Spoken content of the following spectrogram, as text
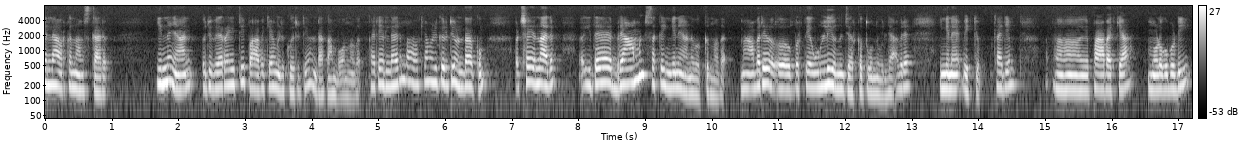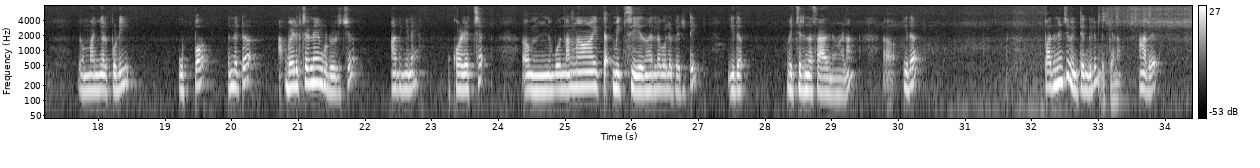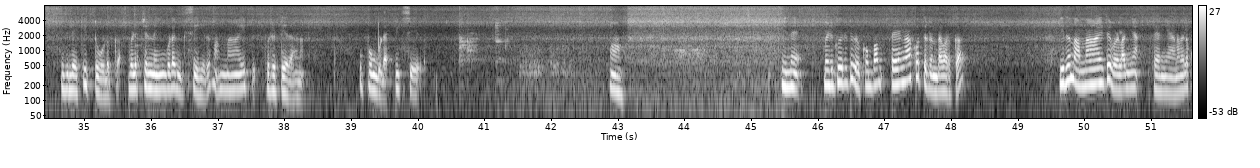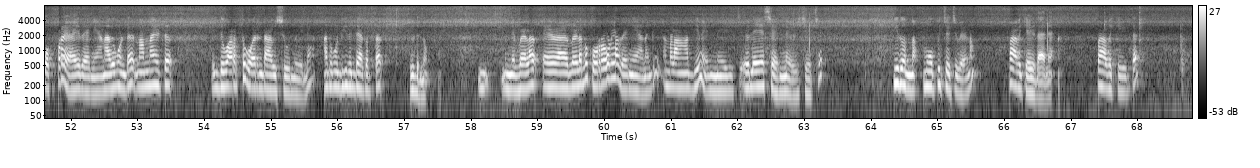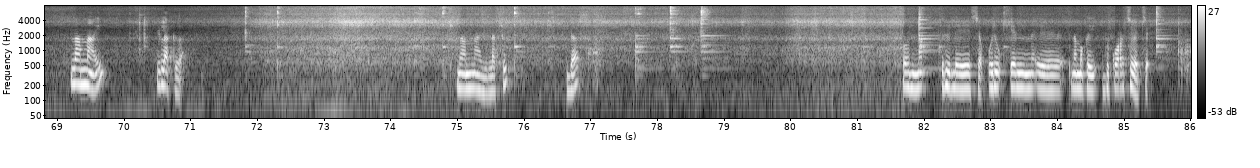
എല്ലാവർക്കും നമസ്കാരം. ഇന്ന് ഞാൻ ഒരു വെറൈറ്റി പാവയ്ക്ക മെഴുക്കുരുട്ടി ഉണ്ടാക്കാൻ പോകുന്നത്. കാര്യം എല്ലാവരും പാവയ്ക്ക മെഴുക്കുരുട്ടി ഉണ്ടാക്കും. പക്ഷേ എന്നാലും ഇത് ബ്രാഹ്മിൺസ് ഒക്കെ ഇങ്ങനെയാണ് വെക്കുന്നത്. അവർ പ്രത്യേക ഉള്ളിയൊന്നും ചേർക്കത്തൊന്നുമില്ല. അവർ ഇങ്ങനെ വെക്കും. കാര്യം പാവയ്ക്ക മുളക് പൊടി മഞ്ഞൾപ്പൊടി ഉപ്പ് എന്നിട്ട് വെളിച്ചെണ്ണയും കൂടി ഒഴിച്ച് അതിങ്ങനെ കുഴച്ച് നന്നായിട്ട് മിക്സ് ചെയ്ത് നല്ലപോലെ പുരട്ടി ഇത് വെച്ചിരുന്ന സാധനമാണ്. ഇത് പതിനഞ്ച് മിനിറ്റെങ്കിലും വെക്കണം. അത് ഇതിലേക്ക് ഇട്ട് കൊടുക്കുക. വെളിച്ചെണ്ണയും കൂടെ മിക്സ് ചെയ്ത് നന്നായി പുരട്ടിയതാണ്. ഉപ്പും കൂടെ മിക്സ് ചെയ്ത്. ആ. പിന്നെ മെഴുക്കുരുട്ടി വെക്കുമ്പം തേങ്ങാക്കൊത്തിടേണ്ടവർക്ക് ഇത് നന്നായിട്ട് വിളഞ്ഞ തേങ്ങയാണ്. നല്ല കൊപ്രയായ തേങ്ങയാണ്. അതുകൊണ്ട് നന്നായിട്ട് ഇത് വറുത്ത് കോരേണ്ട ആവശ്യമൊന്നുമില്ല. അതുകൊണ്ട് ഇതിന്റെ അകത്ത് ഇടുന്നു. പിന്നെ വിള വിളവ് കുറവുള്ള തേങ്ങയാണെങ്കിൽ നമ്മൾ ആദ്യം എണ്ണ ഒഴിച്ച് ലേശം എണ്ണ ഒഴിച്ച് വെച്ച് ഇതൊന്ന് മൂപ്പിച്ച് വെച്ച് വേണം പാവയ്ക്ക ഇടാൻ. പാവയ്ക്ക ഇട്ട് നന്നായി ഇളക്കുക. നന്നായി ഇളക്കി ഇത് ഒന്ന് ഒരു ലേശം ഒരു എണ്ണ നമുക്ക് ഇത് കുറച്ച് വെച്ച്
